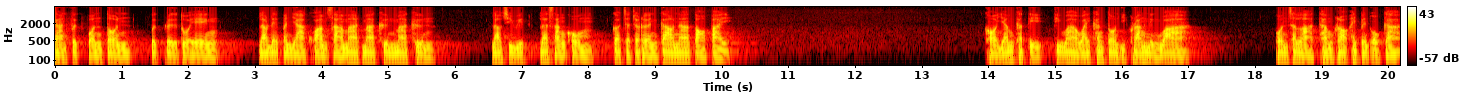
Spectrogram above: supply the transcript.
การฝึกฝนตน ฝึกปรือตัวเอง แล้วได้ปัญญาความสามารถมากขึ้นมากขึ้น แล้วชีวิตและสังคมก็จะเจริญก้าวหน้าต่อไป ขอย้ำคติที่ว่าไว้ข้างต้นอีกครั้งหนึ่งว่า คนฉลาดทำเคราะห์ให้เป็นโอกาส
